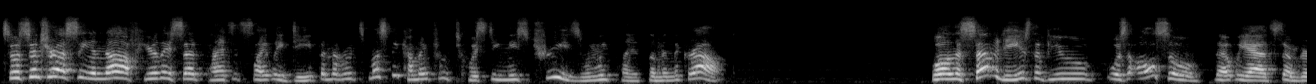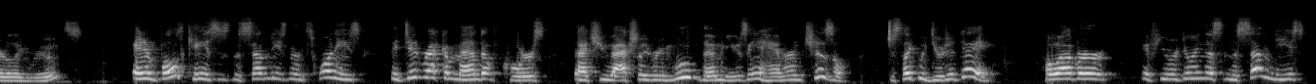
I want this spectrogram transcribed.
So it's interesting enough, here they said plant it slightly deep, and the roots must be coming from twisting these trees when we plant them in the ground. Well, in the 70s, the view was also that we had stem girdling roots. And in both cases, the 70s and the 20s, they did recommend, of course, that you actually remove them using a hammer and chisel, just like we do today. However, if you were doing this in the 70s,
